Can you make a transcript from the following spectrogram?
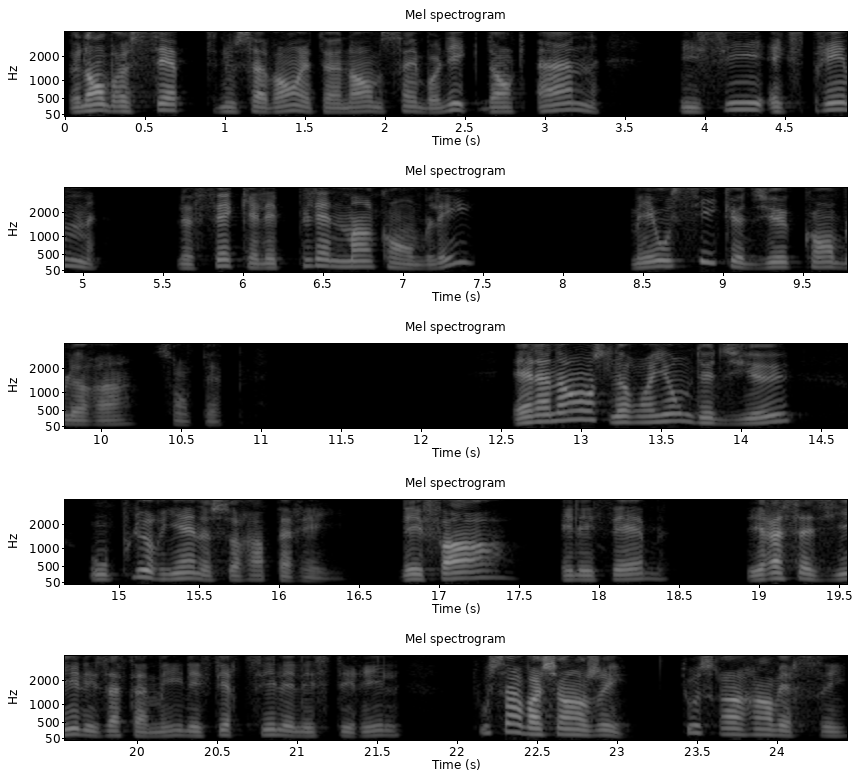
Le nombre sept, nous savons, est un nombre symbolique. Donc, Anne ici exprime le fait qu'elle est pleinement comblée, mais aussi que Dieu comblera son peuple. Elle annonce le royaume de Dieu où plus rien ne sera pareil. Les forts et les faibles, les rassasiés, les affamés, les fertiles et les stériles, tout ça va changer, tout sera renversé.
